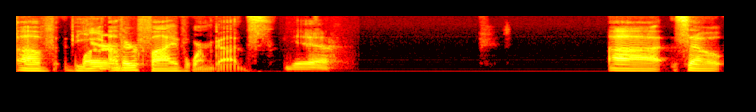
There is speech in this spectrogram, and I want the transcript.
of the Worm. other five worm gods. Yeah. Uh, so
